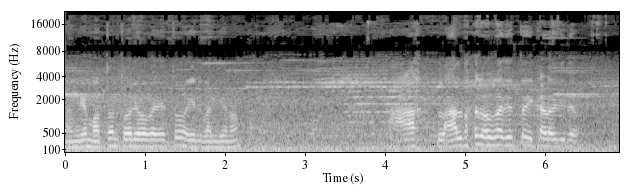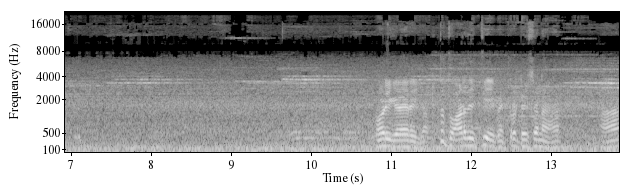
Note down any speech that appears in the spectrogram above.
ನಮಗೆ ಮತ್ತೊಂದು ತೋಲಿ ಹೋಗೋದಿತ್ತು, ಇಲ್ಲಿ ಬಂದೀವಿ ನಾವು ಆ ಲಾಲ್ಬಾಗ್ ಹೋಗೋದಿತ್ತು, ಈ ಕಡೆ ಹೋಗಿದ್ದೆವು ನೋಡಿ ಗೆಳೆಯರೆ, ಎಷ್ಟು ಈ ಮೆಟ್ರೋ ಸ್ಟೇಷನ್ ಹಾಂ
